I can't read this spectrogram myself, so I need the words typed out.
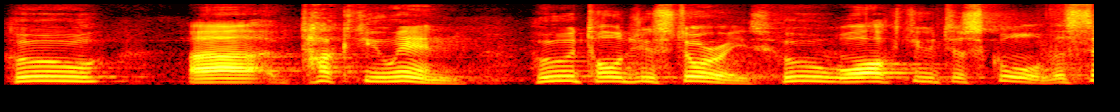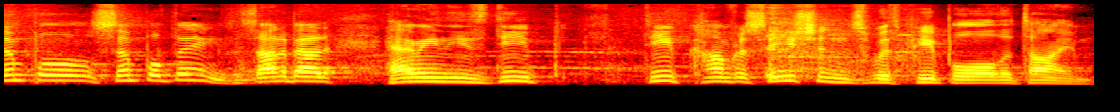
Who uh, tucked you in? Who told you stories? Who walked you to school? The simple, simple things. It's not about having these deep, deep conversations with people all the time.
